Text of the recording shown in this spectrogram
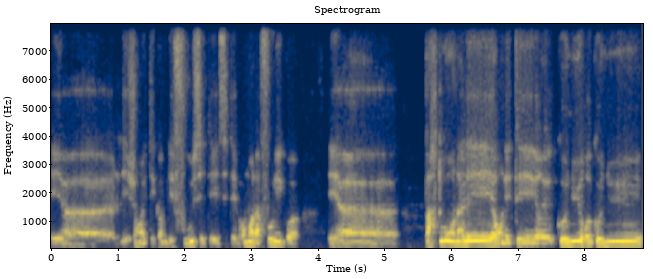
Et euh, les gens étaient comme des fous. C'était, c'était vraiment la folie, quoi. Et partout où on allait, on était connus, reconnus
